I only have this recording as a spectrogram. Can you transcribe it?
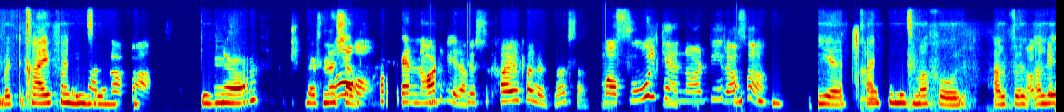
But khaifan is Khaifan rafa. No, that's not No, Cannot be Rafa. Yes, khaifan is nasab. maful cannot be rafa. yeah. Khaifan is maful. Always, Okay, always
